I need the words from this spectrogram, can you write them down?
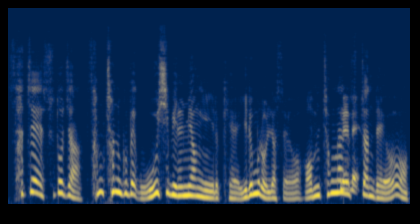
사제 수도자 3,951명이 이렇게 이름을 올렸어요. 엄청난 네네. 숫자인데요.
